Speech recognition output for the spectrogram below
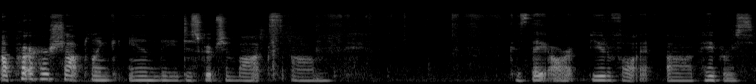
I'll put her shop link in the description box. Um, because they are beautiful uh, papers.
